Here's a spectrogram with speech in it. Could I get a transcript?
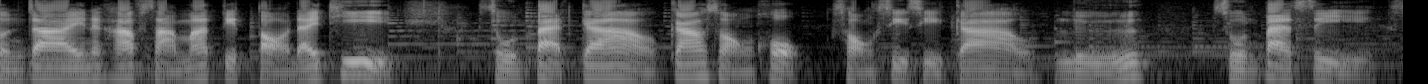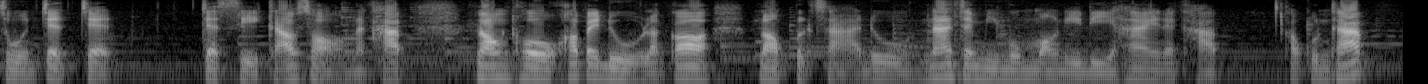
สนใจนะครับสามารถติดต่อได้ที่ 089-926-2449 หรือ 084-077 7492 นะครับ ลองโทรเข้าไปดูแล้วก็ลองปรึกษาดู น่าจะมีมุมมองดีๆให้นะครับ ขอบคุณครับ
